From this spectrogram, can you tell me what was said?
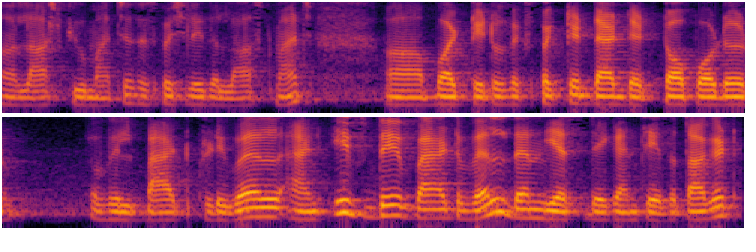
uh, last few matches, especially the last match. Uh, but it was expected that their top order will bat pretty well, and if they bat well, then yes, they can chase the target.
